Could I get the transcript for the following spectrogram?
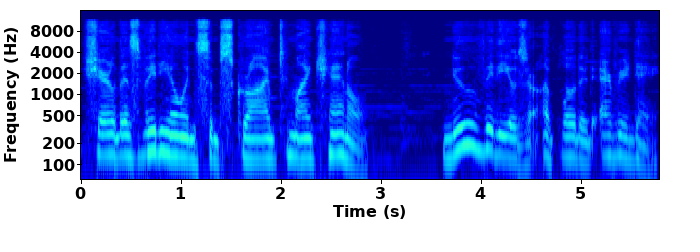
share this video and subscribe to my channel. New videos are uploaded every day.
